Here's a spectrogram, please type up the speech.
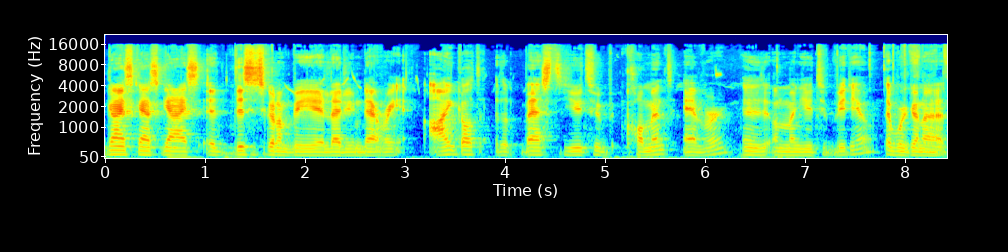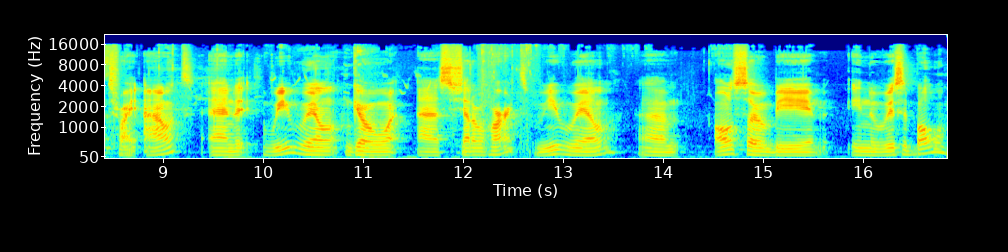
Guys, guys, guys, uh, this is gonna be legendary. I got the best YouTube comment ever uh, on my YouTube video that we're gonna try out. And we will go as Shadowheart. We will um, also be invisible.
